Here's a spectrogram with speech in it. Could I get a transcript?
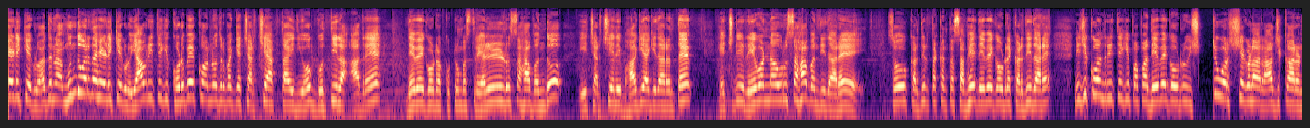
ಹೇಳಿಕೆಗಳು, ಅದನ್ನು ಮುಂದುವರೆದ ಹೇಳಿಕೆಗಳು ಯಾವ ರೀತಿಯಾಗಿ ಕೊಡಬೇಕು ಅನ್ನೋದ್ರ ಬಗ್ಗೆ ಚರ್ಚೆ ಆಗ್ತಾ ಇದೆಯೋ ಗೊತ್ತಿಲ್ಲ. ಆದರೆ ದೇವೇಗೌಡರ ಕುಟುಂಬಸ್ಥರು ಎಲ್ಲರೂ ಸಹ ಬಂದು ಈ ಚರ್ಚೆಯಲ್ಲಿ ಭಾಗಿಯಾಗಿದ್ದಾರಂತೆ. ಎಚ್ ಡಿ ರೇವಣ್ಣ ಅವರು ಸಹ ಬಂದಿದ್ದಾರೆ. ಸೊ ಕರೆದಿರ್ತಕ್ಕಂಥ ಸಭೆ ದೇವೇಗೌಡರೇ ಕರೆದಿದ್ದಾರೆ. ನಿಜಕ್ಕೂ ಒಂದು ರೀತಿಯಾಗಿ ಪಾಪ ದೇವೇಗೌಡರು ಇಷ್ಟು ವರ್ಷಗಳ ರಾಜಕಾರಣ,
